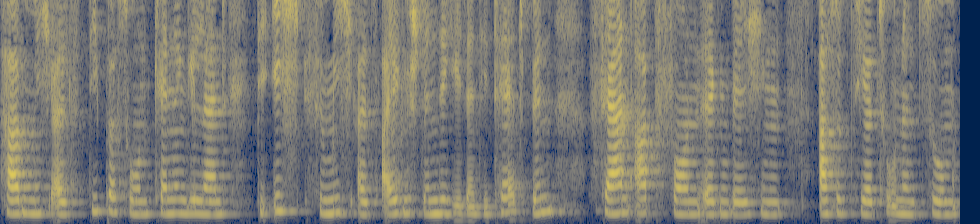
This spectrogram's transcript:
haben mich als die Person kennengelernt, die ich für mich als eigenständige Identität bin, fernab von irgendwelchen Assoziationen zum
